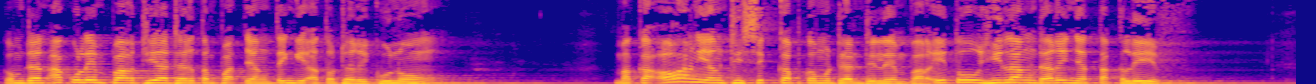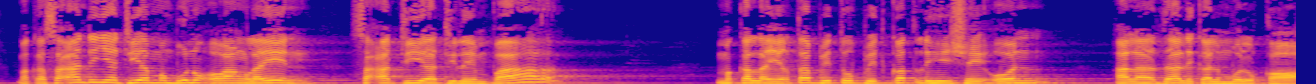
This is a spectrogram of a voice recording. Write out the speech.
Kemudian aku lempar dia dari tempat yang tinggi atau dari gunung maka orang yang disikap kemudian dilempar itu hilang darinya taklif. Maka seandainya dia membunuh orang lain saat dia dilempar, maka la yartabitu bit qatlihi syai'un ala dzalikal mulqa.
